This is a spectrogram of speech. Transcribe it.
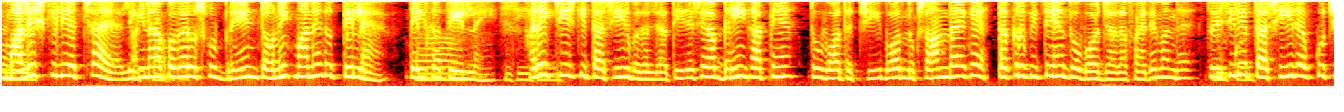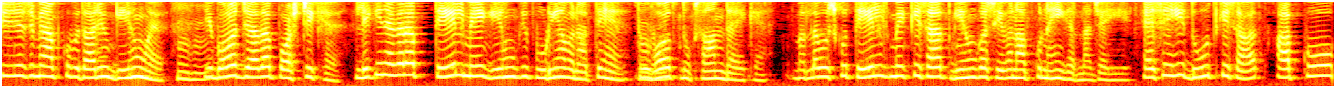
मालिश के लिए अच्छा है लेकिन अच्छा। आप अगर उसको ब्रेन टॉनिक माने तो तिल है तिल का हाँ, तेल नहीं हर एक चीज़ की तासीर बदल जाती है जैसे आप दही खाते हैं तो बहुत अच्छी बहुत नुकसानदायक है तक्र पीते हैं तो बहुत ज़्यादा फ़ायदेमंद है। तो इसीलिए तासीर अब कुछ चीज़ें जैसे मैं आपको बता रही हूँ गेहूँ है हम्म, हम्म। ये बहुत ज़्यादा पौष्टिक है लेकिन अगर आप तेल में गेहूँ की पूड़ियाँ बनाते हैं तो हम्म, बहुत नुकसानदायक है। मतलब उसको तेल में के साथ गेहूँ का सेवन आपको नहीं करना चाहिए। ऐसे ही दूध के साथ आपको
